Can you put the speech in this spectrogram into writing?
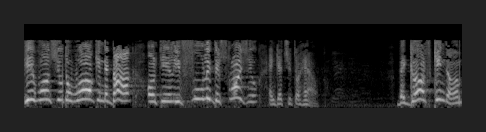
He wants you to walk in the dark until He fully destroys you and gets you to hell. But God's kingdom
